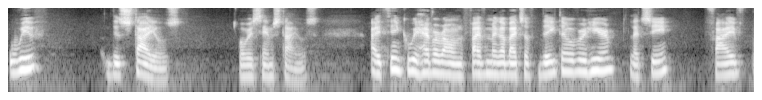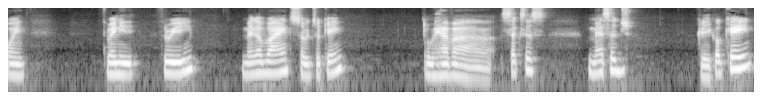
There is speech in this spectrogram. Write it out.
with the styles, OSM styles. I think we have around 5 megabytes of data over here. Let's see, 5.3 23 megabytes so it's okay. We have a success message. Click OK.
